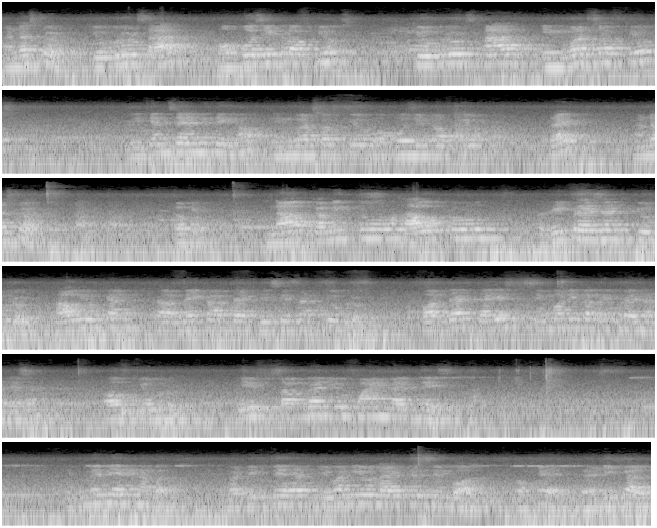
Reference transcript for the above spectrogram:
understood cube roots are opposite of cubes cube roots are inverse of cubes we can say anything no inverse of cube opposite of cube right understood okay now coming to how to represent cube root how you can uh, make out that this is a cube root for that there is symbolical representation of cube root if somewhere you find like this it may be any number but if they have given you like this symbol okay radical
